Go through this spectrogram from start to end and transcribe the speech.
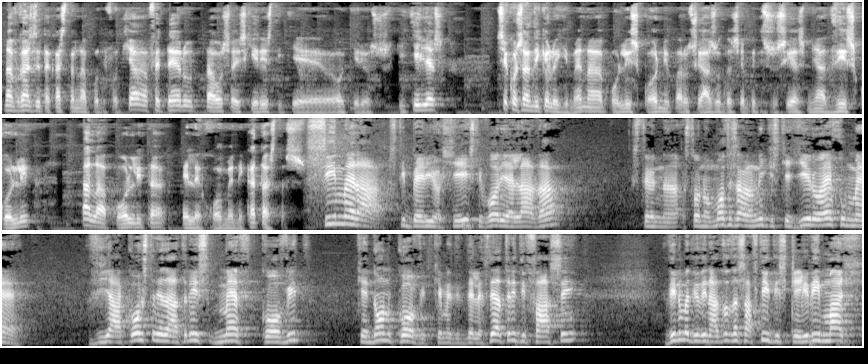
να βγάζει τα κάστανα από τη φωτιά. Αφετέρου, τα όσα ισχυρίστηκε ο κ. Κικίλιας σήκωσαν δικαιολογημένα πολύ σκόνη, παρουσιάζοντας επί της ουσίας μια δύσκολη αλλά απόλυτα ελεγχόμενη κατάσταση. Σήμερα στην περιοχή, στη Βόρεια Ελλάδα, στο νομό Θεσσαλονίκης και γύρω έχουμε 233 μεθ COVID και non-COVID. Και με την τελευταία τρίτη φάση δίνουμε τη δυνατότητα σε αυτή τη σκληρή μάχη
